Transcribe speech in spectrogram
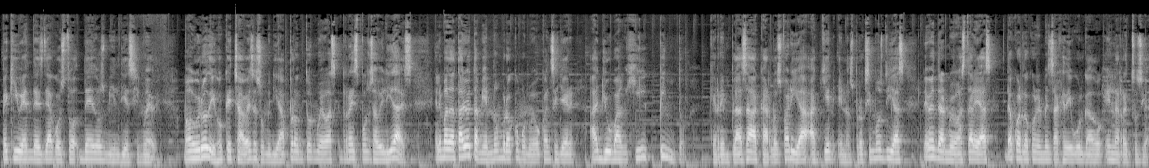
Pequiven desde agosto de 2019. Maduro dijo que Chávez asumiría pronto nuevas responsabilidades. El mandatario también nombró como nuevo canciller a Yuban Gil Pinto, que reemplaza a Carlos Faría, a quien en los próximos días le vendrán nuevas tareas, de acuerdo con el mensaje divulgado en la red social.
